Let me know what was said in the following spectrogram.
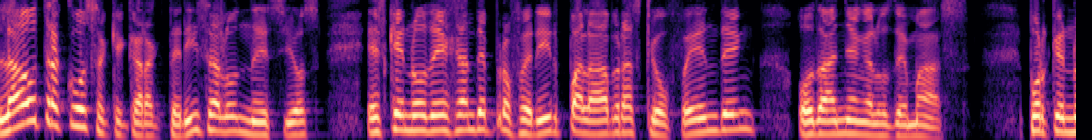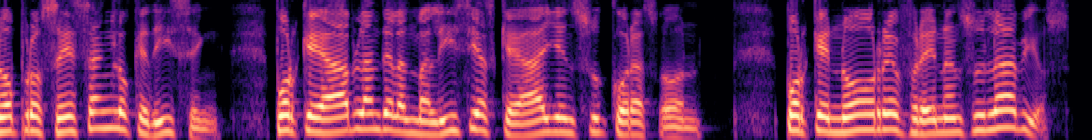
La otra cosa que caracteriza a los necios es que no dejan de proferir palabras que ofenden o dañan a los demás, porque no procesan lo que dicen, porque hablan de las malicias que hay en su corazón, porque no refrenan sus labios.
